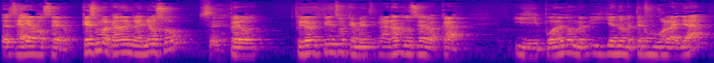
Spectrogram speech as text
es sería ganar. 2-0, que es un marcador engañoso, Sí. pero, pero pienso que ganando 2-0 acá y, podiendo, y yendo a meter un gol allá,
